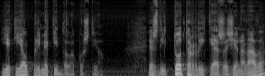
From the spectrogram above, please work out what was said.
I aquí hi ha el primer kit de la qüestió. És dir, tota riquesa generada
